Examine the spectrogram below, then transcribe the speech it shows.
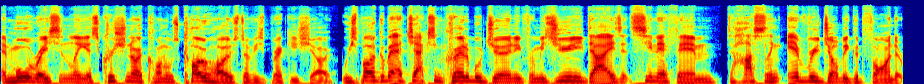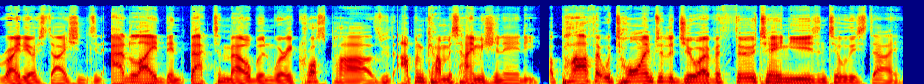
and more recently as Christian O'Connell's co-host of his Brecky show. We spoke about Jack's incredible journey from his uni days at SYN FM to hustling every job he could find at radio stations in Adelaide, then back to Melbourne, where he crossed paths with up-and-comers Hamish and Andy. A path that would tie him to the duo for 13 years until this day.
